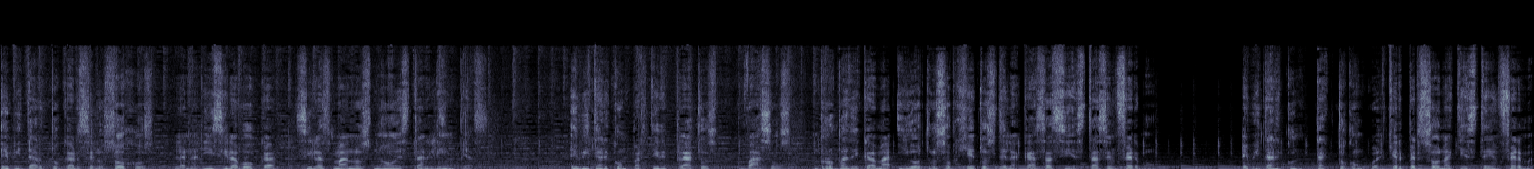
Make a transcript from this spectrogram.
Evitar tocarse los ojos, la nariz y la boca si las manos no están limpias. Evitar compartir platos, vasos, ropa de cama y otros objetos de la casa si estás enfermo. Evitar contacto con cualquier persona que esté enferma.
